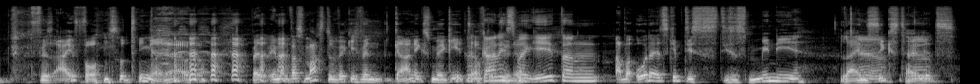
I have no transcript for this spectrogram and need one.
fürs iPhone so Dinge. Ja, weil, ich meine, was machst du wirklich, wenn gar nichts mehr geht? Wenn gar nichts mehr geht, dann. Aber oder es gibt dieses, dieses Mini Line 6 Teil jetzt.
